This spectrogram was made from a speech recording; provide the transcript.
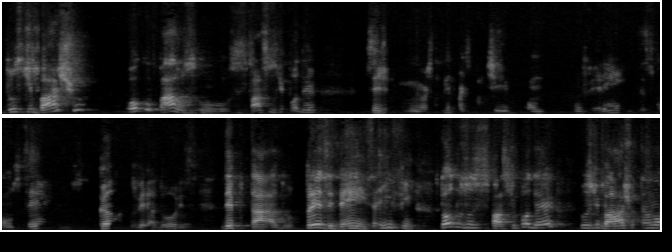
dos de baixo ocupar os, os espaços de poder, seja em orçamento participativo, com conferências, conselhos, Câmara dos Vereadores, deputado, presidência, enfim, todos os espaços de poder, os de baixo estão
